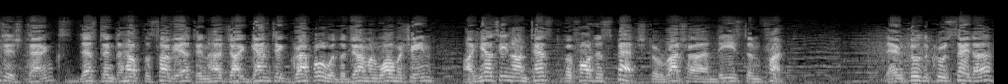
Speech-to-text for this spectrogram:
British tanks, destined to help the Soviet in her gigantic grapple with the German war machine, are here seen on test before dispatch to Russia and the Eastern Front. They include the Crusader,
